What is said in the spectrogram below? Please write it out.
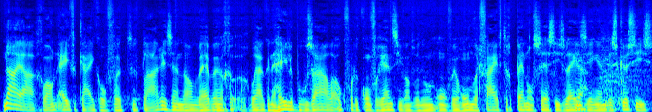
Nou ja, gewoon even kijken of het klaar is. En dan, we hebben, gebruiken een heleboel zalen, ook voor de conferentie. Want we doen ongeveer 150 panelsessies, lezingen ja. en discussies.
